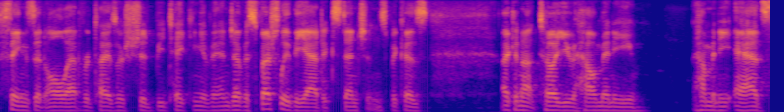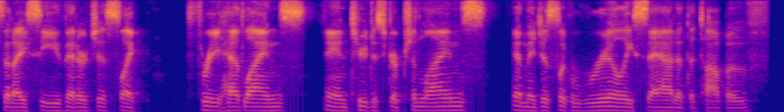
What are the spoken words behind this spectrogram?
things that all advertisers should be taking advantage of, especially the ad extensions, because I cannot tell you how many how many ads that I see that are just like three headlines and two description lines and they just look really sad at the top of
